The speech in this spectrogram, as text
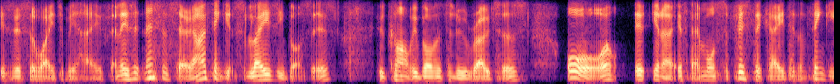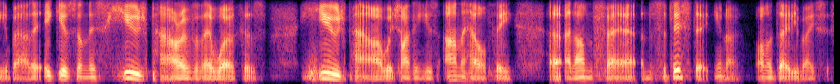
is this a way to behave, and is it necessary? I think it's lazy bosses who can't be bothered to do rotas or, you know, if they're more sophisticated and thinking about it, it gives them this huge power over their workers, huge power, which I think is unhealthy uh, and unfair and sadistic, you know, on a daily basis.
